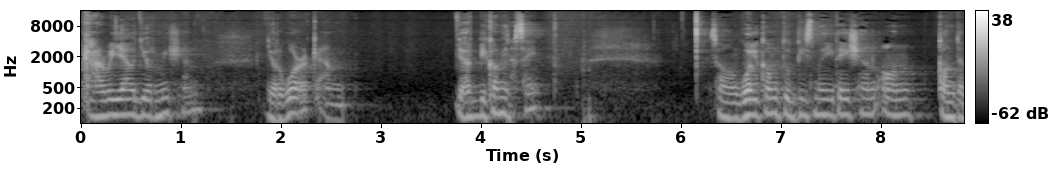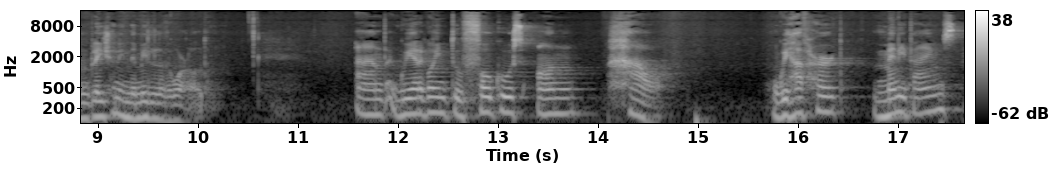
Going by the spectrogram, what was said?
carry out your mission, your work, and you're becoming a saint. So, welcome to this meditation on contemplation in the middle of the world. And we are going to focus on how? We have heard many times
